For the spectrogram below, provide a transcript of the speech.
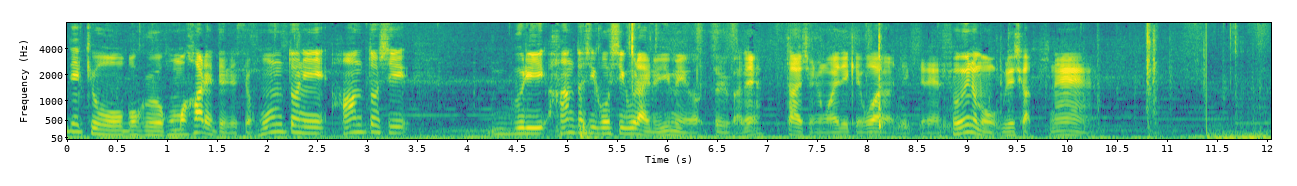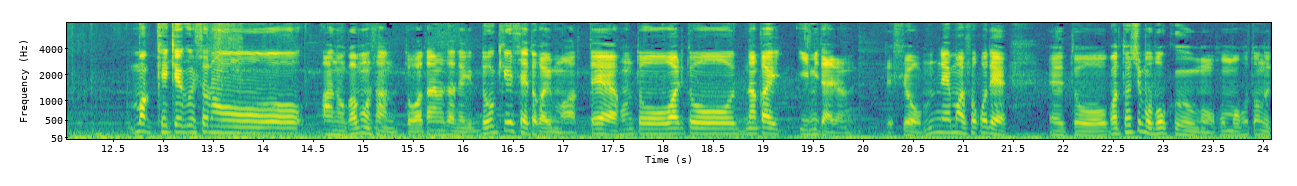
で今日僕ほんま晴れてですよ本当に半年ぶり半年越しぐらいの夢をというかね大将にお会いできてご挨拶できてねそういうのも嬉しかったですね。まあ結局そのあのガモンさんと渡辺さんだけど同級生とかいうのもあって本当割と仲いいみたいなんですよ。でまあそこでえっ、ー、とまあ年も僕もほんまほとんど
